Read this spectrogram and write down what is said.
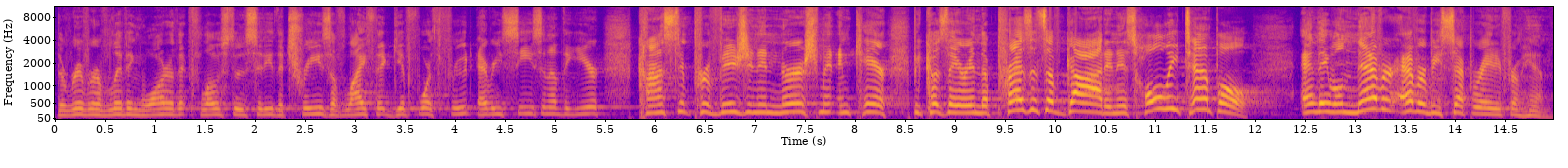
The river of living water that flows through the city, the trees of life that give forth fruit every season of the year, constant provision and nourishment and care because they are in the presence of God in His holy temple and they will never, ever be separated from Him.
